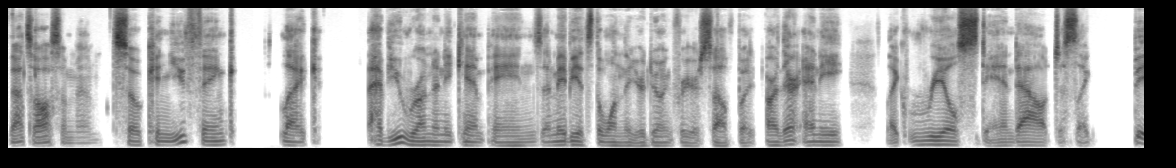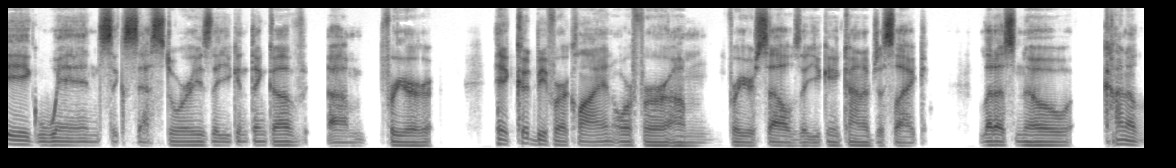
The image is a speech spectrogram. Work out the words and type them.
That's awesome, man. So, can you think like, have you run any campaigns? And maybe it's the one that you're doing for yourself, but are there any like real standout, just like big win success stories that you can think of um, for your? It could be for a client or for um, for yourselves that you can kind of just like let us know kind of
